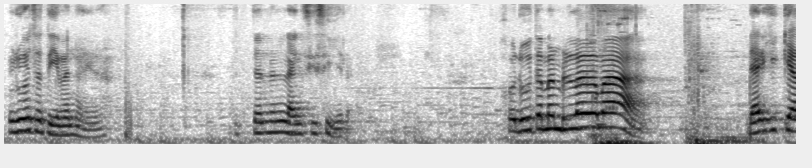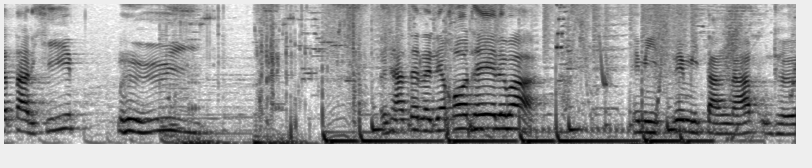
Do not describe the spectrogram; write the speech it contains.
ไม่รู้ว่าสตรีมวันไหนนะจะนั้นแรงสีสีแหละ คนดูแต่มันเบลอมากแดนขี้เกียจตัดคลิปเฮ้ยประชาเต้นอะไรเนี่ยโคตรเท่เลยว่ะไม่มีไม่มีตังค์นะครับคุณเธอ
